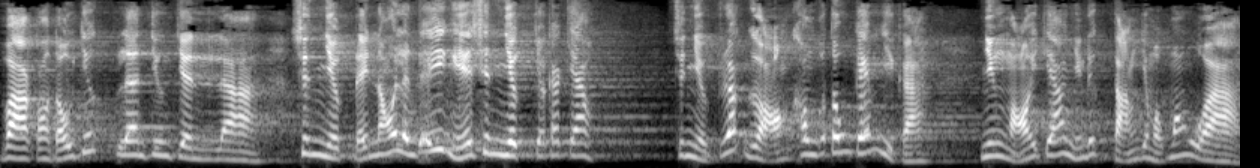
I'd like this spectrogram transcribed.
và còn tổ chức lên chương trình là sinh nhật để nói lên cái ý nghĩa sinh nhật cho các cháu. Sinh nhật rất gọn, không có tốn kém gì cả. Nhưng mỗi cháu những đức tặng cho một món quà.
